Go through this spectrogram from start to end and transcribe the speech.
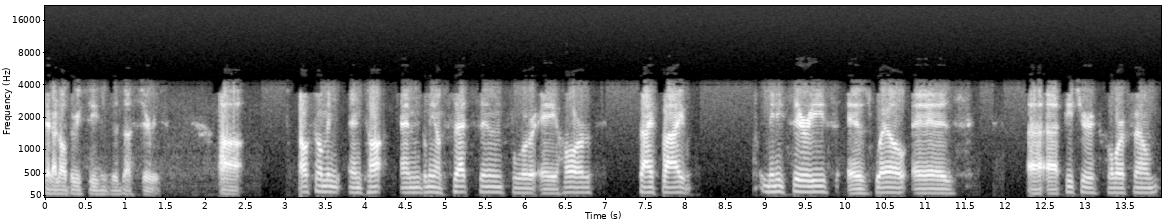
Check out all three seasons of the Dusk series. Uh, also, I'm in, talk, I'm going to be on set soon for a horror sci-fi miniseries as well as uh, a feature horror film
